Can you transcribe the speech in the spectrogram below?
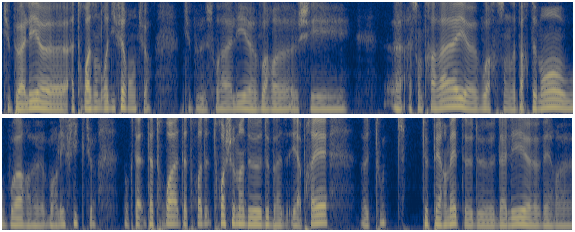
tu peux aller euh, à trois endroits différents tu vois. Tu peux soit aller euh, voir euh, chez à son travail voir son appartement ou voir voir les flics tu vois. Donc t'as as trois t'as trois trois chemins de, de base. Et après toutes te permettent de d'aller euh, vers euh,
